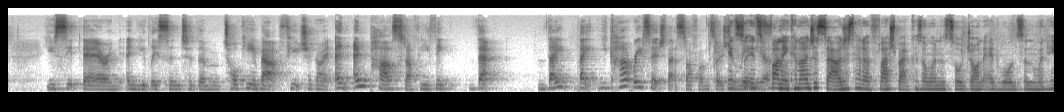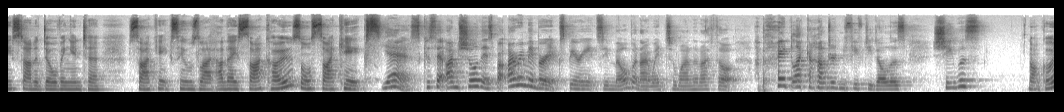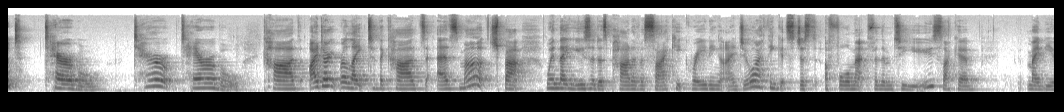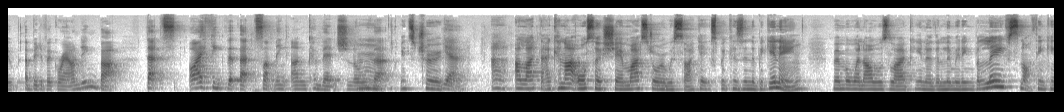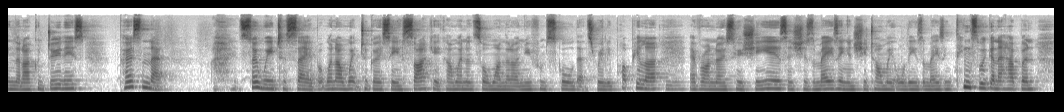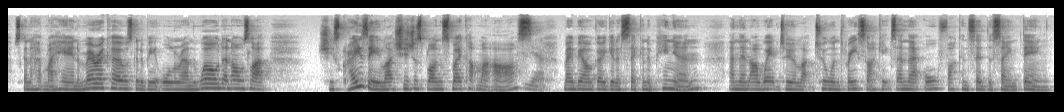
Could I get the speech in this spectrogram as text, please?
you sit there and, and you listen to them talking about future going and, and past stuff and you think that they they you can't research that stuff on social It's media it's funny. Can I just say I just had a flashback because I went and saw John Edwards, and when he started delving into psychics, he was like, "Are they psychos or psychics?" Yes, because I'm sure there's. But I remember an experience in Melbourne. I went to one and I thought I paid like $150. She was Not good. terrible, ter- terrible cards. I don't relate to the cards as much, but when they use it as part of a psychic reading, I do. I think it's just a format for them to use, like a maybe a, a bit of a grounding. But that's I think that that's something unconventional. That It's true. yeah. Uh, I like that. And can I also share my story with psychics? Because in the beginning, remember when I was like, you know, the limiting beliefs, not thinking that I could do this, person that it's so weird to say, but when I went to go see a psychic, I went and saw one that I knew from school that's really popular. Mm. Everyone knows who she is, and she's amazing. And she told me all these amazing things were going to happen. I was going to have my hair in America, I was going to be all around the world. And I was like, she's crazy. Like, she's just blowing smoke up my ass. Yeah. Maybe I'll go get a second opinion. And then I went to like two and three psychics, and they all fucking said the same thing.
